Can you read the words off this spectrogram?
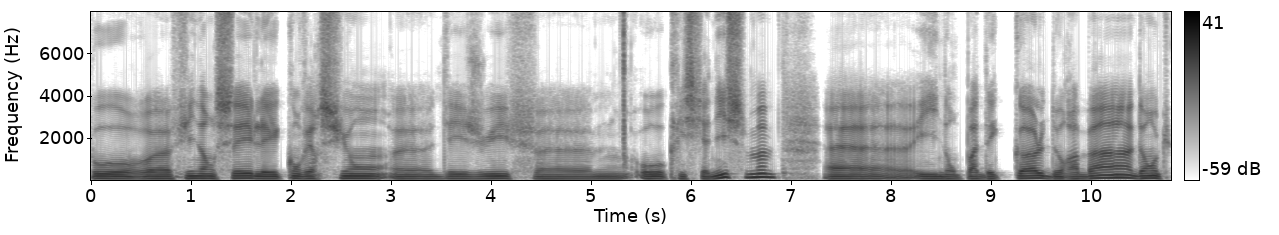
pour euh, financer les conversions euh, des juifs euh, au christianisme. ils n'ont pas d'école, de rabbin, donc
